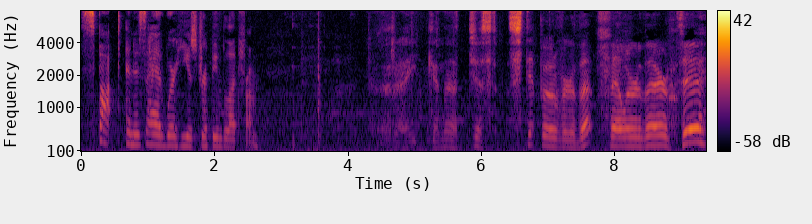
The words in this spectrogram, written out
spot in his head where he is dripping blood from. Right, gonna just step over that feller there too.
